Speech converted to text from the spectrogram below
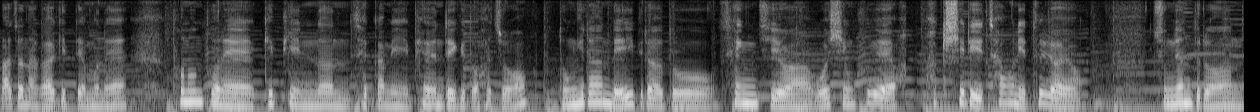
빠져나가기 때문에 톤온톤에 깊이 있는 색감이 표현되기도 하죠. 동일한 네이비라도 생지와 워싱 후에 확- 확실히 차원이 틀려요. 중년들은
